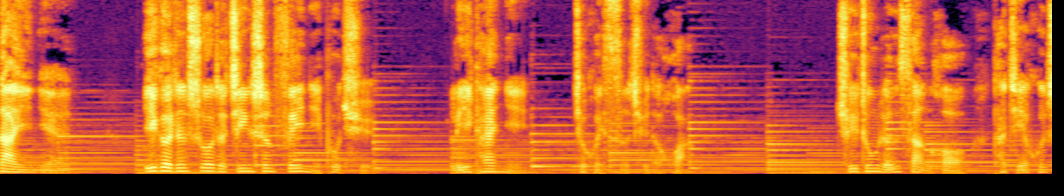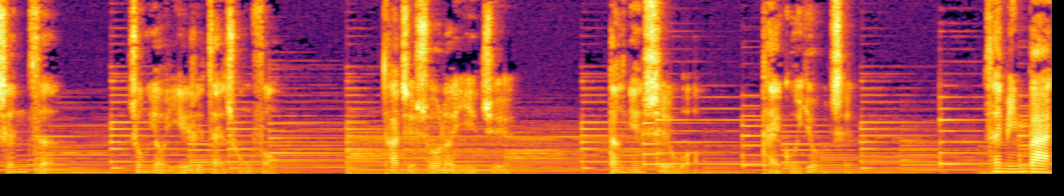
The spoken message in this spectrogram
那一年，一个人说着“今生非你不娶，离开你就会死去”的话。曲终人散后，他结婚生子，终有一日再重逢。他只说了一句：“当年是我太过幼稚。”才明白，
